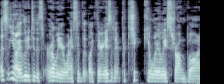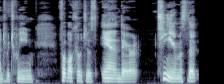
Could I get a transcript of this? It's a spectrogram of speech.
as you know, I alluded to this earlier when I said that like there isn't a particularly strong bond between football coaches and their teams that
